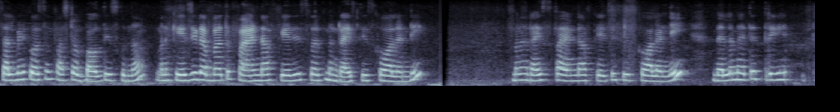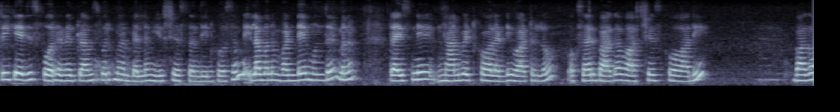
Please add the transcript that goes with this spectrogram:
సల్మిడి కోసం ఫస్ట్ ఒక బౌల్ తీసుకుందాం. మన కేజీ డబ్బాతో ఫైవ్ అండ్ హాఫ్ కేజీస్ వరకు మనం రైస్ తీసుకోవాలండి. మనం rice five and half kgs తీసుకోవాలండి. బెల్లం అయితే three three kgs four hundred grams వరకు మనం బెల్లం యూస్ చేస్తాం దీనికోసం. ఇలా మనం వన్ డే ముందే మనం రైస్ని నానబెట్టుకోవాలండి వాటర్లో. ఒకసారి బాగా వాష్ చేసుకోవాలి. బాగా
